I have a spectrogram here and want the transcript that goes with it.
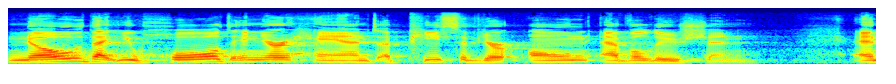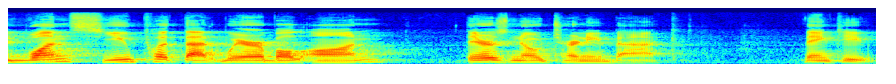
know that you hold in your hand a piece of your own evolution. And once you put that wearable on, there's no turning back. Thank you.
